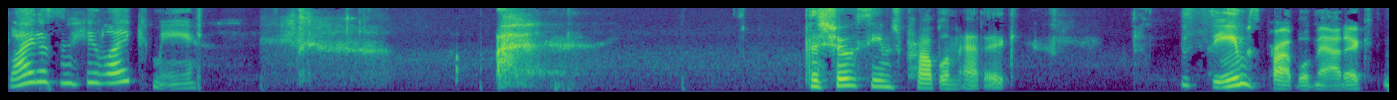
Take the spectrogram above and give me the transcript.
why doesn't he like me The show seems problematic. seems problematic.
